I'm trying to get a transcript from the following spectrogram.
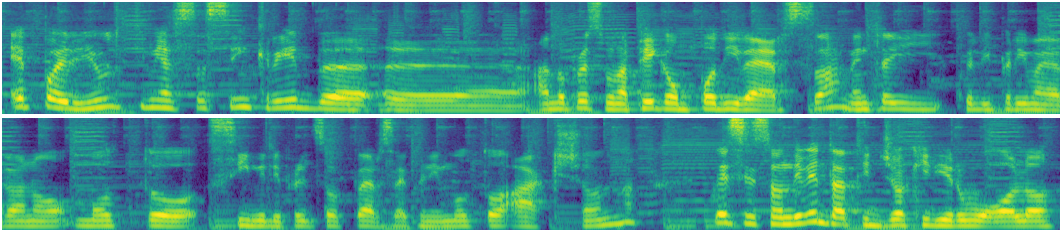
e poi gli ultimi Assassin's Creed eh, hanno preso una piega un po' diversa, mentre i- quelli prima erano molto simili Prince of Persia, quindi molto action, questi sono diventati giochi di ruolo.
